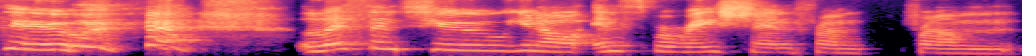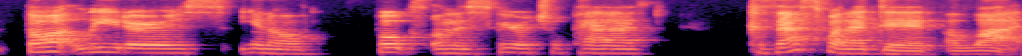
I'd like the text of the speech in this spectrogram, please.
to listen to, you know, inspiration from from thought leaders, you know, folks on the spiritual path because that's what I did a lot.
